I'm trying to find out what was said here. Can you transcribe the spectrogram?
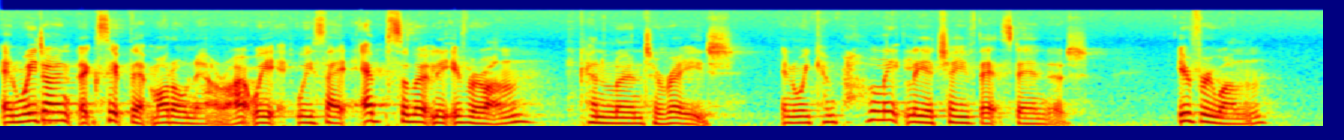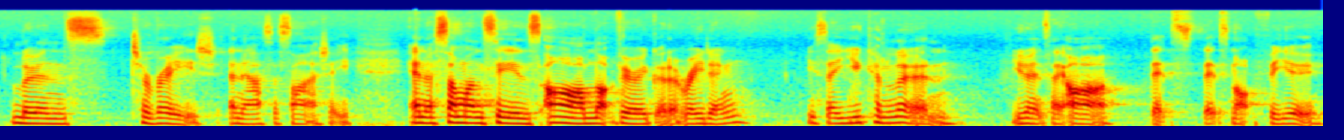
And we don't accept that model now, right? We, we say absolutely everyone can learn to read, and we completely achieve that standard. Everyone learns to read in our society. And if someone says, Oh, I'm not very good at reading, you say, You can learn. You don't say, Oh, that's, that's not for you.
